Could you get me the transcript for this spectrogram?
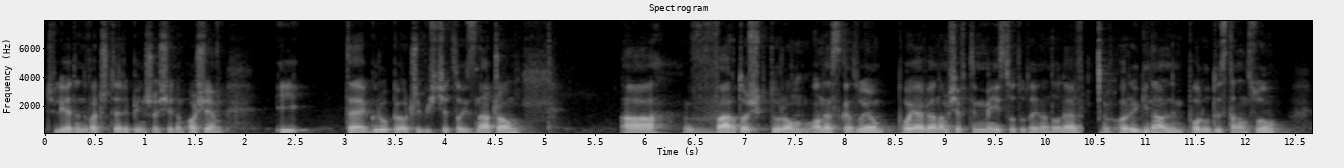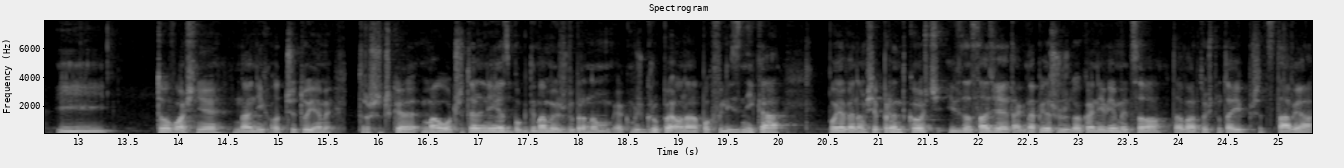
Czyli 1, 2, 4, 5, 6, 7, 8 i te grupy oczywiście coś znaczą a wartość, którą one wskazują, pojawia nam się w tym miejscu tutaj na dole, w oryginalnym polu dystansu i to właśnie na nich odczytujemy. Troszeczkę mało czytelnie jest, bo gdy mamy już wybraną jakąś grupę, ona po chwili znika, pojawia nam się prędkość i w zasadzie tak na pierwszy rzut oka nie wiemy, co ta wartość tutaj przedstawia,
